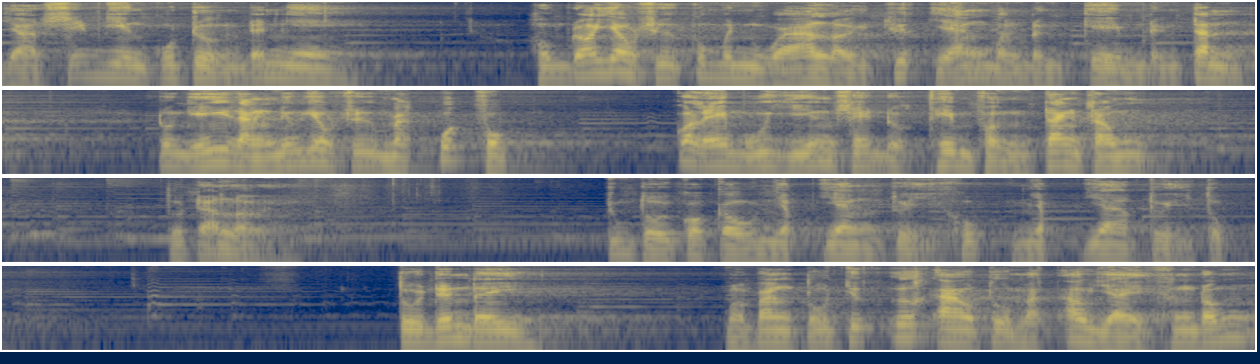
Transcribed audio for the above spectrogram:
và sinh viên của trường đến nghe. Hôm đó giáo sư có minh họa lời thuyết giảng bằng đừng kìm đừng tranh. Tôi nghĩ rằng nếu giáo sư mặc quốc phục, có lẽ buổi diễn sẽ được thêm phần trang trọng. Tôi trả lời, chúng tôi có câu nhập gian tùy khúc, nhập gia tùy tục tôi đến đây mà ban tổ chức ước ao tôi mặc áo dài khăn đóng.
